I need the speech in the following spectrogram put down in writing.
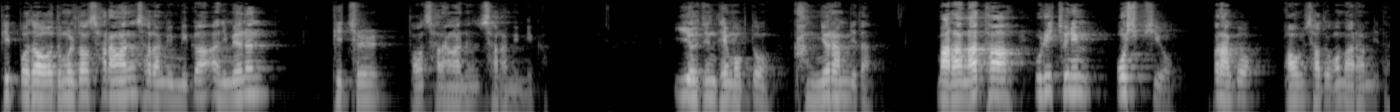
빛보다 어둠을 더 사랑하는 사람입니까? 아니면은 빛을 더 사랑하는 사람입니까? 이어진 대목도 강렬합니다. 마라나타, 우리 주님 오십시오. 라고 바울 사도가 말합니다.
